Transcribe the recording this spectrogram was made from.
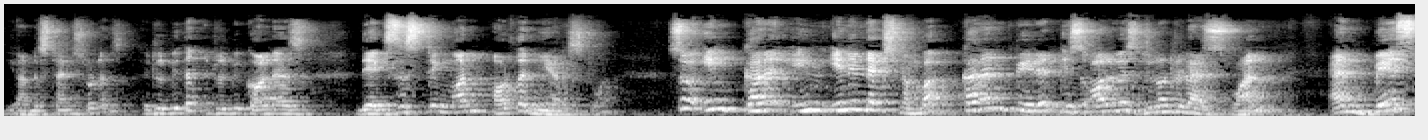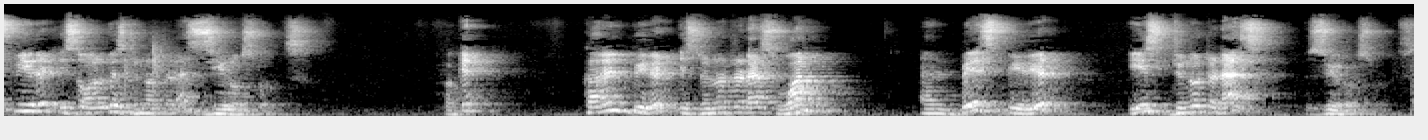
You understand students? It will be the it will be called as the existing one or the nearest one. So in current in, in index number, current period is always denoted as 1 and base period is always denoted as 0 students. Okay? Current period is denoted as 1 and base period is denoted as 0 students.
